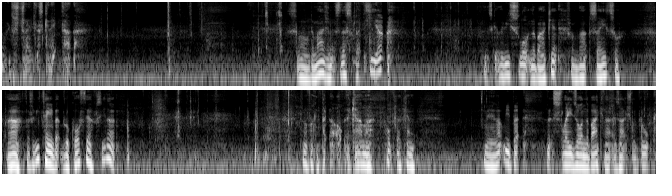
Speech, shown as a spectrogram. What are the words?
Let me just try and disconnect that. So I would imagine it's this bit here. Let's get the wee slot in the back it from that side. So ah, there's a wee tiny bit broke off there. See that? I don't know if I can pick that up with the camera. Hopefully I can. Yeah, that wee bit that slides on the back of that is actually broke.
